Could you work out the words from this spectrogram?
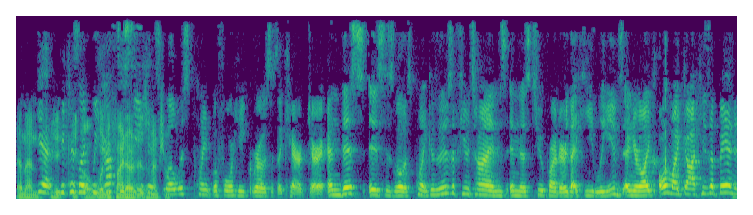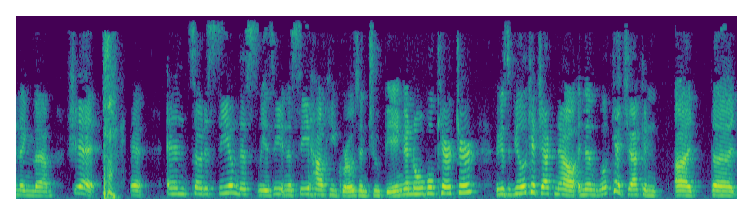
And then Yeah, because oh, you know, like we have to see his lowest point before he grows as a character, and this is his lowest point because there's a few times in this two-parter that he leaves, and you're like, oh my god, he's abandoning them, shit. and, eh, and so to see him this sleazy and to see how he grows into being a noble character, because if you look at Jack now and then look at Jack and uh, the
